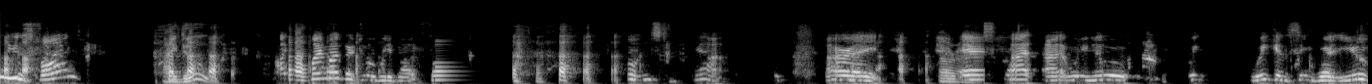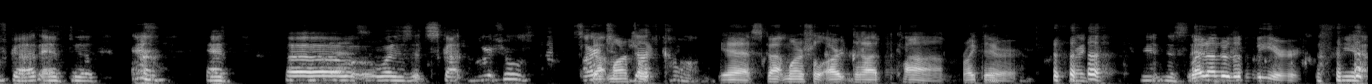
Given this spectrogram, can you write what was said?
use phones? I do. My, my mother told me about phones. Yeah. All right. All right. And Scott, uh, we know we we can see what you've got at the at uh, what is it? Scott Marshall's Scott Marshall. art.com. Yeah, scottmarshallart.com, right there, Right, in right under the beard. Yeah.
